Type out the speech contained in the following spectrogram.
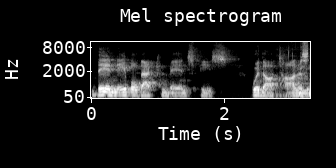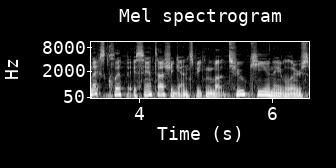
They enable that conveyance piece with autonomy. This next clip is Santosh again speaking about two key enablers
